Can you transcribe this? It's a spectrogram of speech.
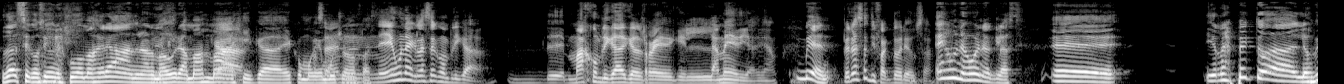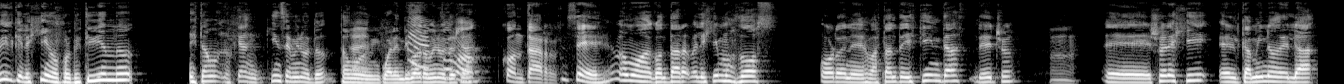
Total, se consigue un escudo más grande, una armadura más Claro. mágica, es como O que sea, mucho más fácil. Es una clase complicada. Más complicada que, el re- que la media, digamos. Bien, Pero es satisfactoria de usar. es una buena clase. Eh, y respecto a los builds que elegimos, porque estoy viendo, estamos, nos quedan 15 minutos, estamos en 44 Eh, minutos vamos ya. a contar. Sí, vamos a contar, elegimos dos órdenes bastante distintas, de hecho. Mm. Eh, yo elegí el camino de la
